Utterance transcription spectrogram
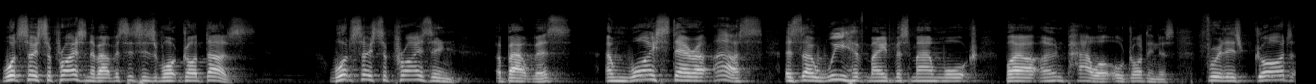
What's so surprising about this? This is what God does. What's so surprising about this? And why stare at us as though we have made this man walk by our own power or godliness? For it is God,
